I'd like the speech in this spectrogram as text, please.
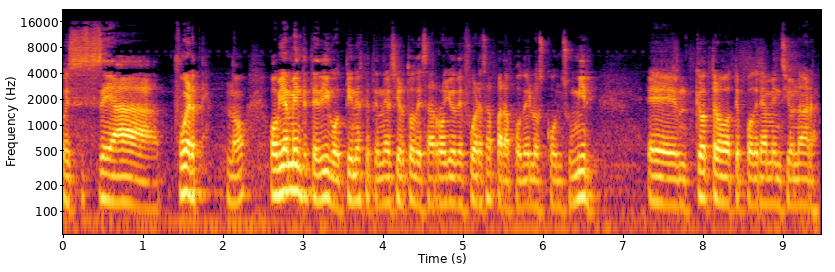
pues sea fuerte. ¿no? Obviamente te digo, tienes que tener cierto desarrollo de fuerza para poderlos consumir. Eh, ¿Qué otro te podría mencionar?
